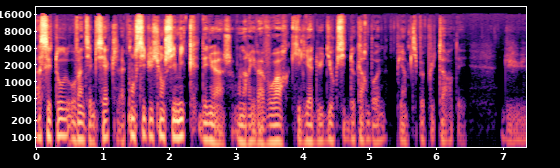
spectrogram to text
assez tôt au XXe siècle la constitution chimique des nuages. On arrive à voir qu'il y a du dioxyde de carbone, puis un petit peu plus tard du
